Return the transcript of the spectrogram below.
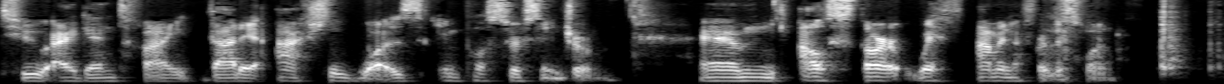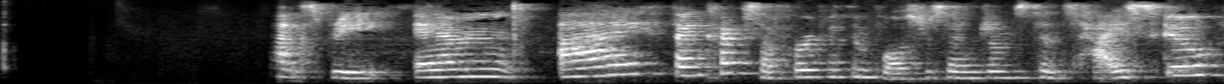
to identify that it actually was imposter syndrome um, i'll start with amina for this one Thanks, Brie. Um, I think I've suffered with imposter syndrome since high school.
